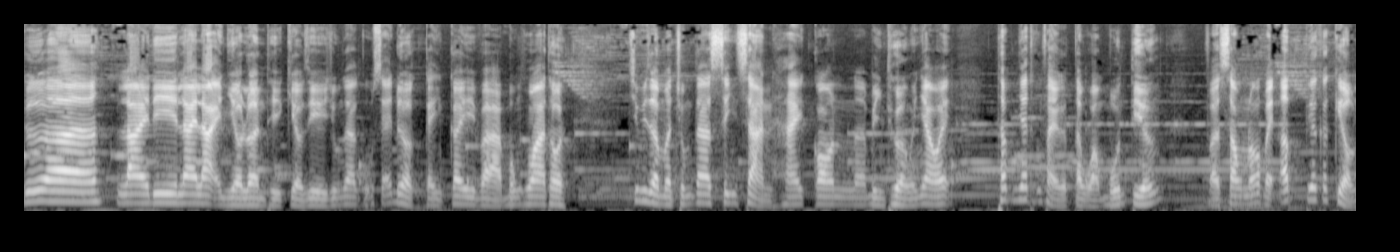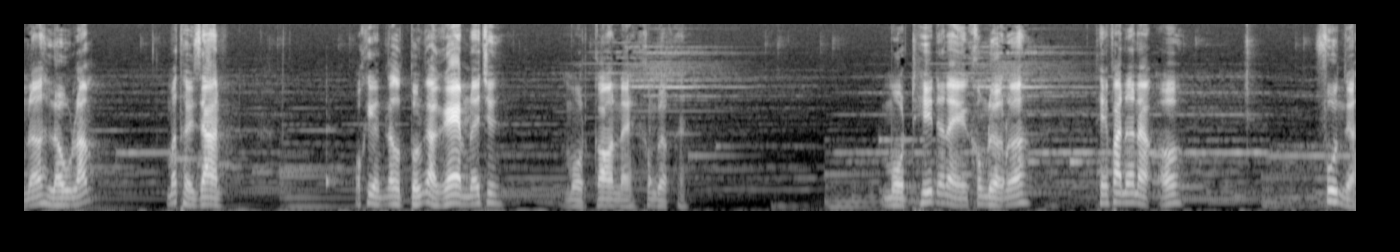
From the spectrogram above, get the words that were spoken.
Cứ ờ, uh, like đi like lại nhiều lần thì kiểu gì chúng ta cũng sẽ được cành cây và bông hoa thôi. Chứ bây giờ mà chúng ta sinh sản hai con ờ, bình thường với nhau ấy thấp nhất cũng phải tầm khoảng 4 tiếng. Và xong nó phải ấp tiếp các kiểu nữa lâu lắm. Mất thời gian. Có khi người ta tốn cả game nữa chứ. Một con này không được này một hit nữa này không được nữa. Thêm phát nữa nào. Ơ full rồi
